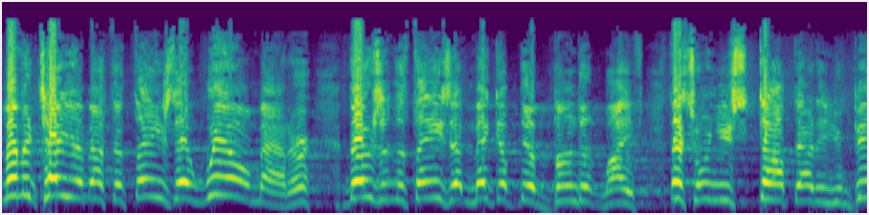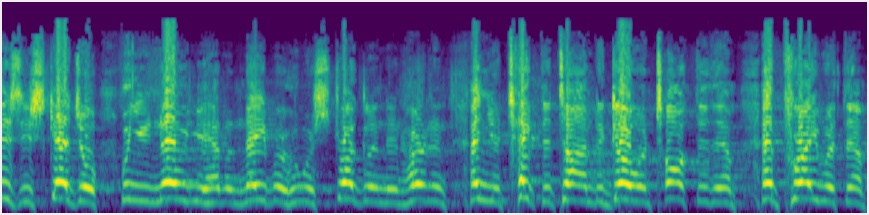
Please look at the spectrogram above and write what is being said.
Let me tell you about the things that will matter. Those are the things that make up the abundant life. That's when you stopped out of your busy schedule, when you know you had a neighbor who was struggling and hurting, and you take the time to go and talk to them and pray with them.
